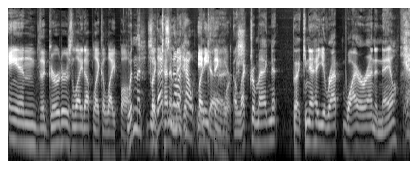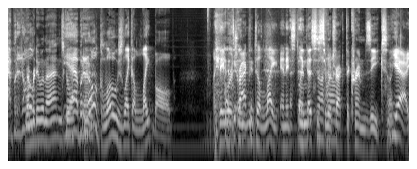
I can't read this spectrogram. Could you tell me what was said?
and the girders light up like a light bulb. Wouldn't that so like that's kind of not make how like anything a works. Electromagnet, like you know how you wrap wire around a nail. Yeah, but it all Remember doing that in school? Yeah, but it all glows like a light bulb. Like they were attracted to light, and it's like and this is to how- attract the Kremzeeks. Like, Yeah, What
